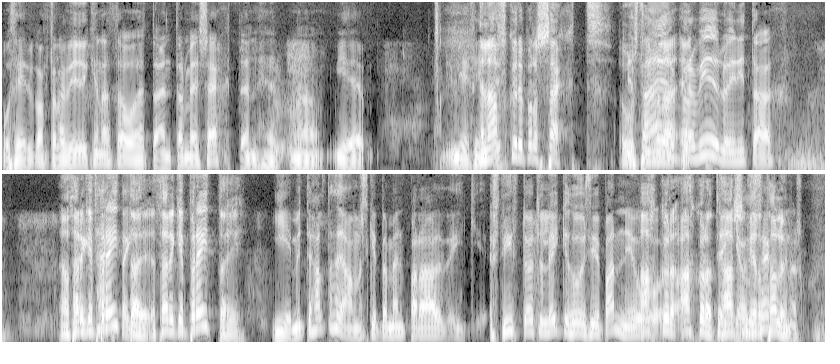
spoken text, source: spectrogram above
og þeir vantalega viðurkenna þetta og þetta endar með sekt En hérna, ég, En af hverju bara veist, það eru bara viðlögin í dag það er ekki að breyta því, það er ekki að breyta því. Ég myndi halda því annars geta menn bara stýrt öllu leikið þó þessi í banni og Akkurat, akkurat, það sem ég er að tala um. sko.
